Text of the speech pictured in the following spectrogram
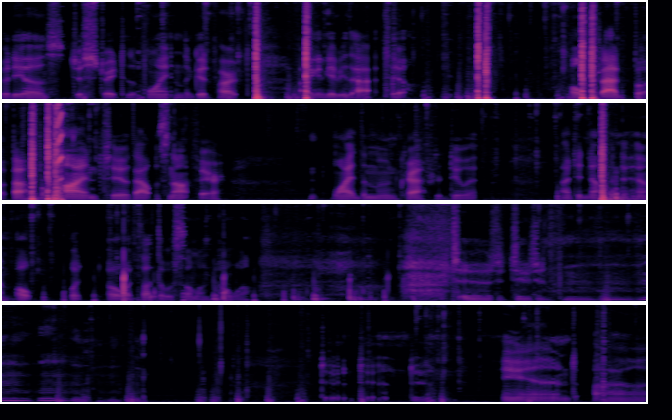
videos, just straight to the point and the good parts, I can give you that too. Oh, bad, but bad from behind too. That was not fair. Why'd the Mooncrafter do it? I did nothing to him. Oh, what? Oh, I thought that was someone. Oh well. And uh,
